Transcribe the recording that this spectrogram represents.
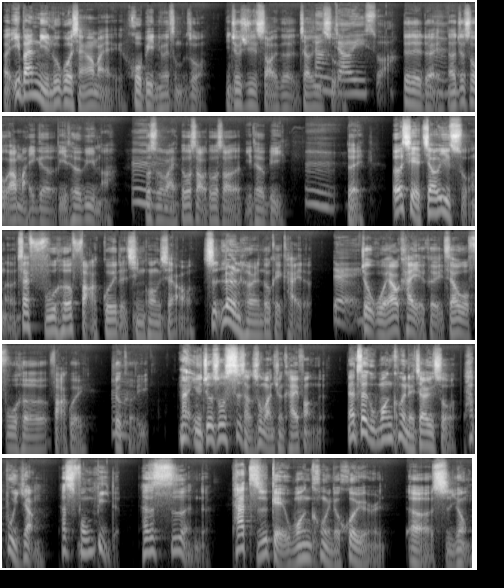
呃，一般你如果想要买货币，你会怎么做？你就去扫一个交易所，交易所啊，对对对，然后就说我要买一个比特币嘛，嗯或者买多少多少的比特币。嗯，对，而且交易所呢，在符合法规的情况下哦，是任何人都可以开的，对，就我要开也可以，只要我符合法规就可以。那也就是说，市场是完全开放的。那这个 OneCoin 的交易所它不一样，它是封闭的，它是私人的，它只给 OneCoin 的会员人呃使用。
